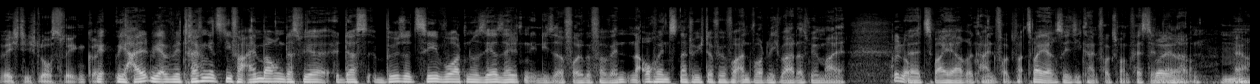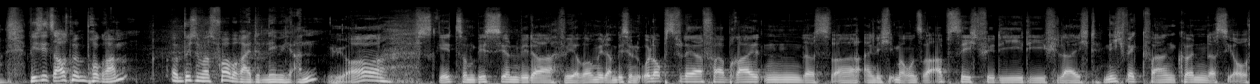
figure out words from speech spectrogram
richtig loslegen können. Wir, wir, halten, wir, wir treffen jetzt die Vereinbarung, dass wir das böse C-Wort nur sehr selten in dieser Folge verwenden, auch wenn es natürlich dafür verantwortlich war, dass wir mal genau. äh, zwei Jahre kein Volksbank, zwei Jahre richtig kein Volksbankfest in hatten. Hm. Ja. Wie sieht's aus mit dem Programm? Ein bisschen was vorbereitet, nehme ich an. Ja, es geht so ein bisschen wieder, wir wollen wieder ein bisschen Urlaubsflair verbreiten. Das war eigentlich immer unsere Absicht für die, die vielleicht nicht wegfahren können, dass sie auch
